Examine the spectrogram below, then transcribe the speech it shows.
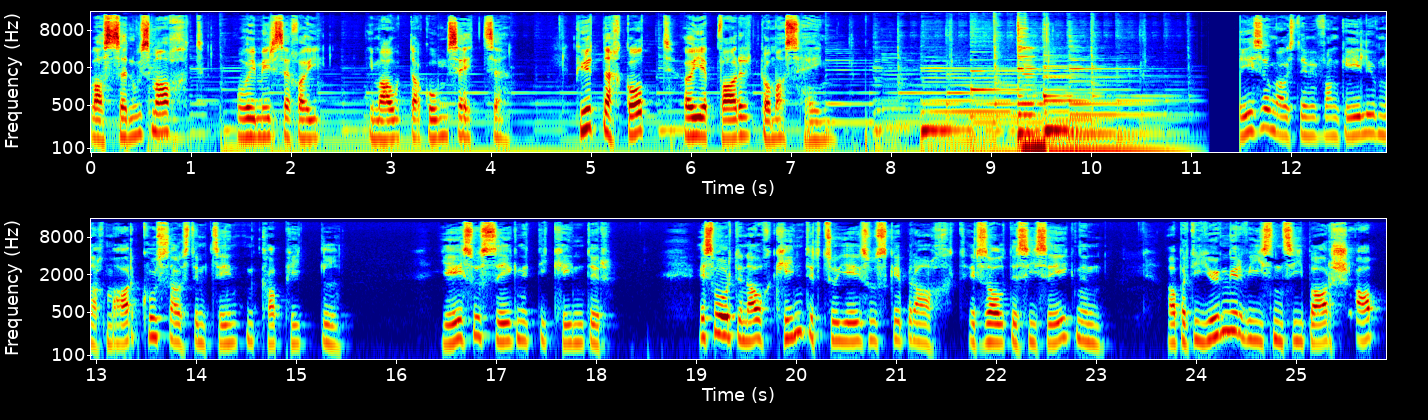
was sie ausmacht und wie wir sie im Alltag umsetzen können. Führt nach Gott, euer Pfarrer Thomas Heim. Lesung aus dem Evangelium nach Markus aus dem zehnten Kapitel. Jesus segnet die Kinder. Es wurden auch Kinder zu Jesus gebracht, er sollte sie segnen, aber die Jünger wiesen sie barsch ab.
